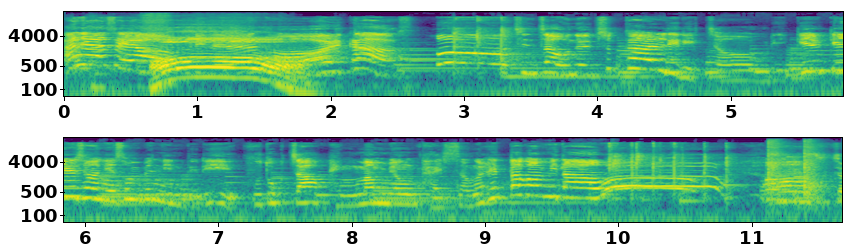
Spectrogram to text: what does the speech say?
안녕하세요. 오. 우리는 진짜 오늘 축하할 일 있죠. 우리 낄낄상의 선배님들이 구독자 100만 명 달성을 했다고 합니다. 와! 아 진짜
